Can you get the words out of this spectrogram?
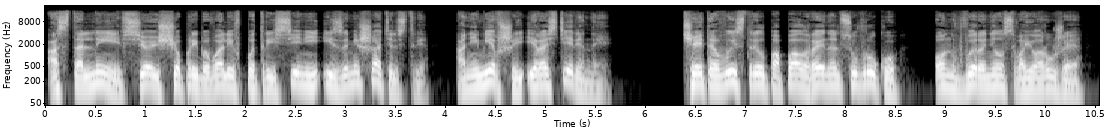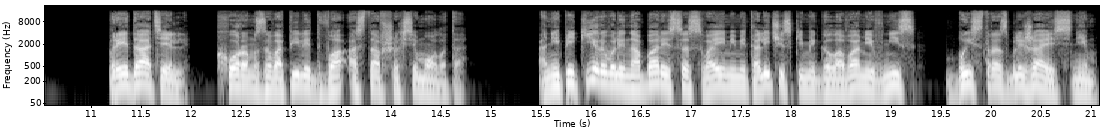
остальные все еще пребывали в потрясении и замешательстве, онемевшие и растерянные. Чей-то выстрел попал Рейнольдсу в руку, он выронил свое оружие. «Предатель!» — хором завопили два оставшихся молота. Они пикировали на Барриса своими металлическими головами вниз, быстро сближаясь с ним.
